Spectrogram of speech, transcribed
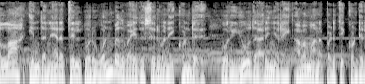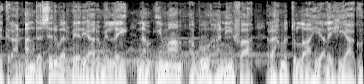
அல்லாஹ் இந்த நேரத்தில் ஒரு ஒன்பது வயது சிறுவனை கொண்டு ஒரு யூத அறிஞரை அவமானப்படுத்திக் இருக்கிறான் அந்த சிறுவர் வேறு யாரும் இல்லை. நம் இமாம் அபூ ஹனீஃபா ரஹமத்துல்லாஹி அலஹி ஆகும்.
